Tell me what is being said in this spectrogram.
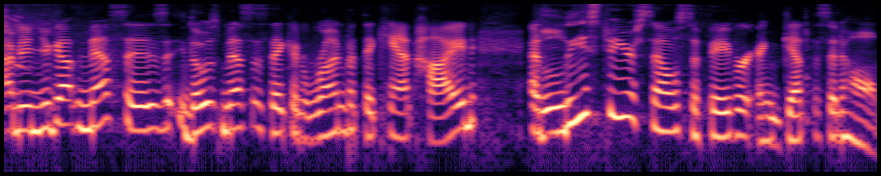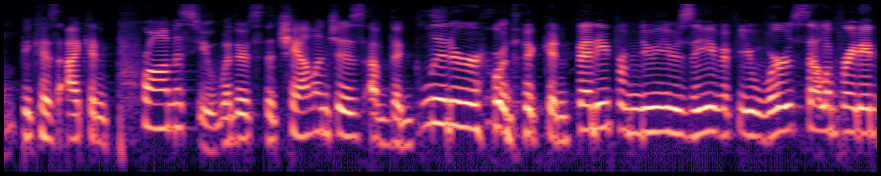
I mean, you got messes. Those messes, they can run, but they can't hide at least do yourselves a favor and get this at home because I can promise you, whether it's the challenges of the glitter or the confetti from New Year's Eve, if you were celebrating,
